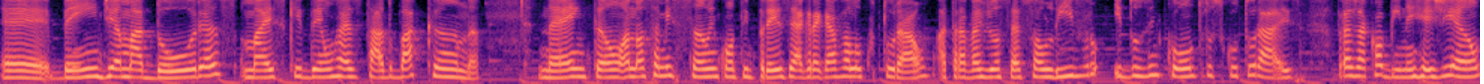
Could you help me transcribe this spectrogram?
é, bem de amadoras, mas que deu um resultado bacana. Né? Então, a nossa missão enquanto empresa é agregar valor cultural através do acesso ao livro e dos encontros culturais para Jacobina e região.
